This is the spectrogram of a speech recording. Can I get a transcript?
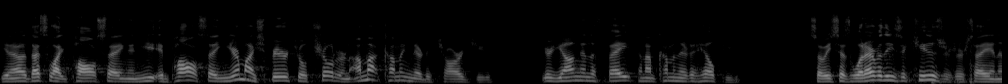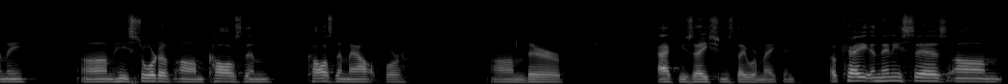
You know, that's like Paul saying, and, you, and Paul saying, You're my spiritual children. I'm not coming there to charge you. You're young in the faith, and I'm coming there to help you. So he says, Whatever these accusers are saying to me, um, he sort of um, calls, them, calls them out for um, their accusations they were making. Okay, and then he says, um,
